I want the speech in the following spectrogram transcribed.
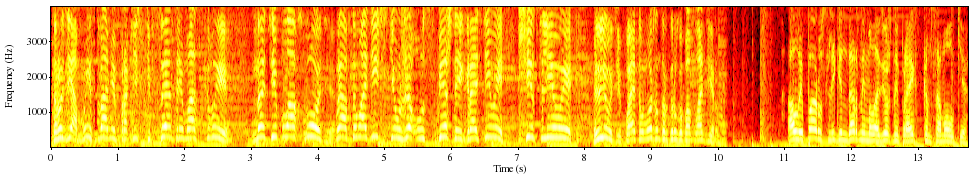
Друзья, мы с вами практически в центре Москвы на теплоходе. Мы автоматически уже успешные, красивые, счастливые люди, поэтому можем друг другу поаплодировать. «Алый парус» — легендарный молодежный проект «Комсомолки».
